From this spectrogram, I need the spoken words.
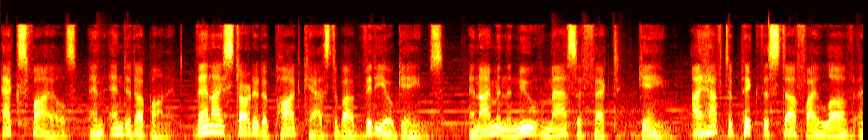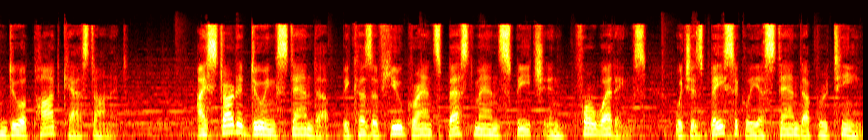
X-Files and ended up on it. Then I started a podcast about video games, and I'm in the new Mass Effect game. I have to pick the stuff I love and do a podcast on it. I started doing stand-up because of Hugh Grant's Best Man speech in Four Weddings, which is basically a stand-up routine.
